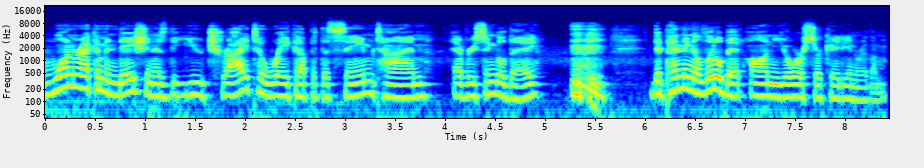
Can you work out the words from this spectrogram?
One recommendation is that you try to wake up at the same time every single day, depending a little bit on your circadian rhythm.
